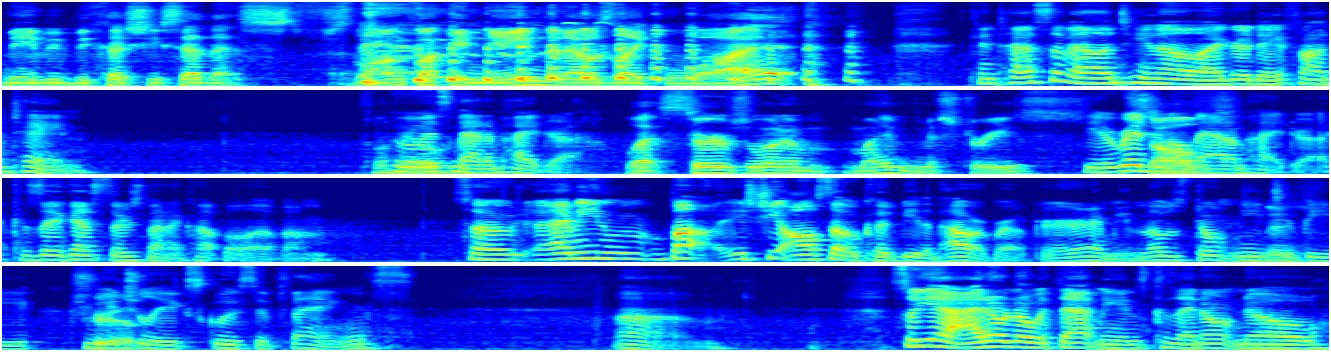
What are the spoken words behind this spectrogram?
Maybe because she said that long fucking name that I was like, what? Contessa Valentina Allegra de Fontaine, who Okay, is Madam Hydra, Well, that serves one of my mysteries. the original Solves- Madam Hydra, because I guess there's been a couple of them. So I mean, but she also could be the power broker. I mean, those don't need to be true. mutually exclusive things. Um, so yeah, I don't know what that means because I don't know.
